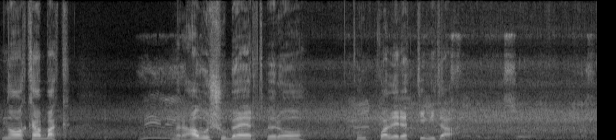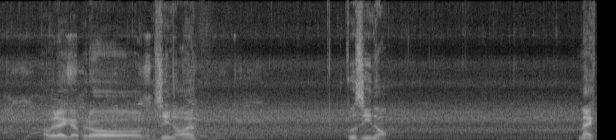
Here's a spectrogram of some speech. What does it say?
No, Kabak. Bravo Schubert però. Con quale reattività. Vabbè raga, però così no, eh. Così no. Mac.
